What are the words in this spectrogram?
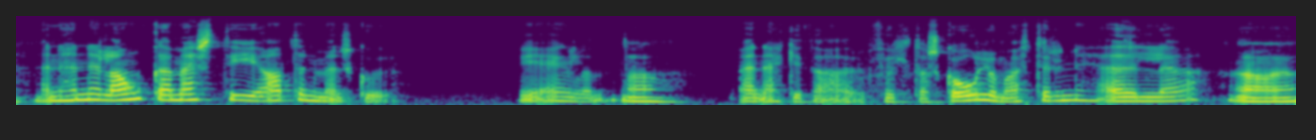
en henni langar mest í atvinnumennsku í England. Já, en ekki það er fullt af skólum á eftir henni, eðlilega. Já, já.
